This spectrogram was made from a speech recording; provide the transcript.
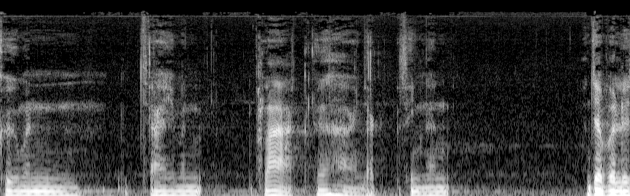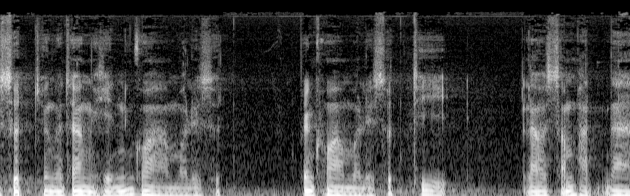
คือมันใจมันพลากหรือห่างจาก สิ่งนั้น มันจะบริสุทธิ์จนกระทั่งเห็นความบริสุทธิ์ เป็นความบริสุทธิ์ที่เราสัมผัสได้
